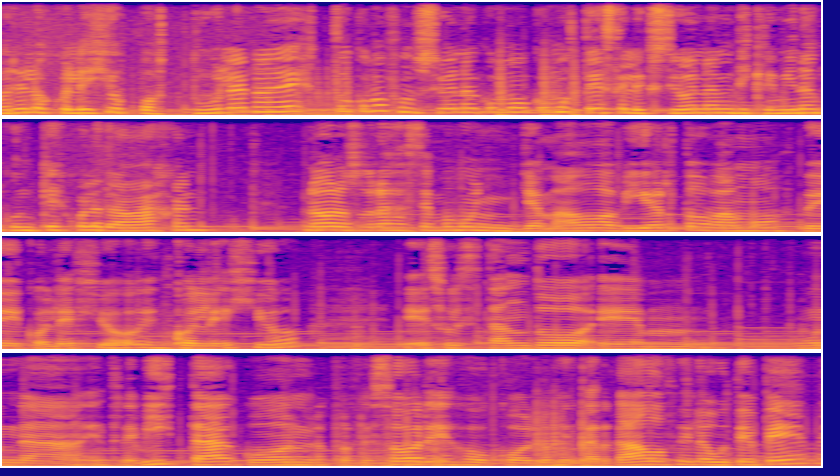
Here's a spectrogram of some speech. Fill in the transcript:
Ahora los colegios postulan a esto. ¿Cómo funciona? ¿Cómo, cómo ustedes seleccionan, discriminan con qué escuela trabajan? No, nosotros hacemos un llamado abierto, vamos de colegio en colegio, eh, solicitando em, una entrevista con los profesores o con los encargados de la UTP.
